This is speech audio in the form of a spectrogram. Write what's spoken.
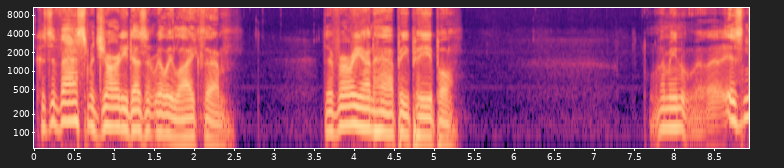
Because the vast majority doesn't really like them. They're very unhappy people. I mean, isn't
